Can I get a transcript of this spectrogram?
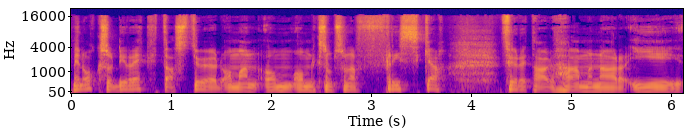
men också direkta stöd om, man, om, om liksom sådana friska företag hamnar i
